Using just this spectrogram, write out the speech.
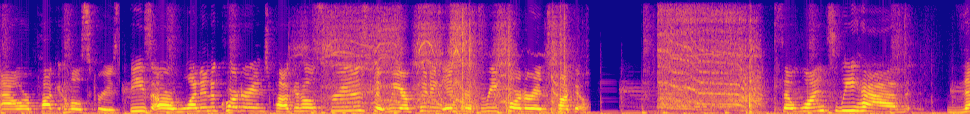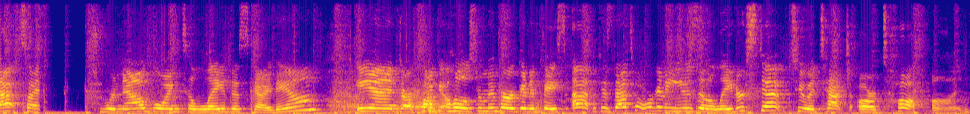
our pocket hole screws. These are one and a quarter inch pocket hole screws that we are putting into three quarter inch pocket holes. So once we have that side, we're now going to lay this guy down. And our pocket holes, remember, are gonna face up because that's what we're gonna use in a later step to attach our top on.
